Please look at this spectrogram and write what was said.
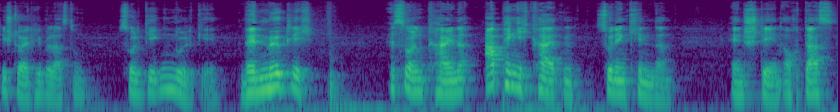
Die steuerliche Belastung soll gegen Null gehen. Wenn möglich, es sollen keine Abhängigkeiten zu den Kindern entstehen. Auch das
